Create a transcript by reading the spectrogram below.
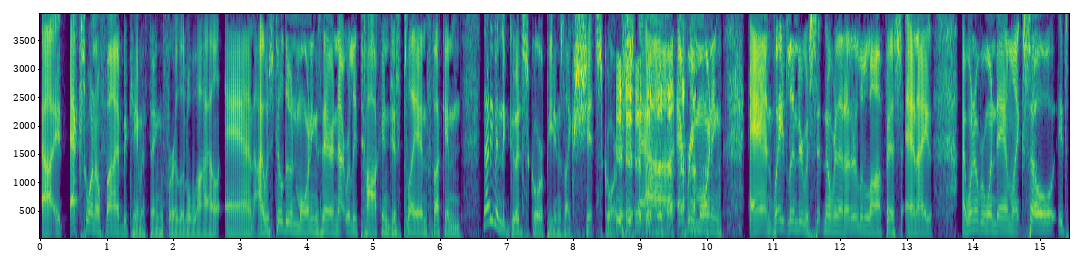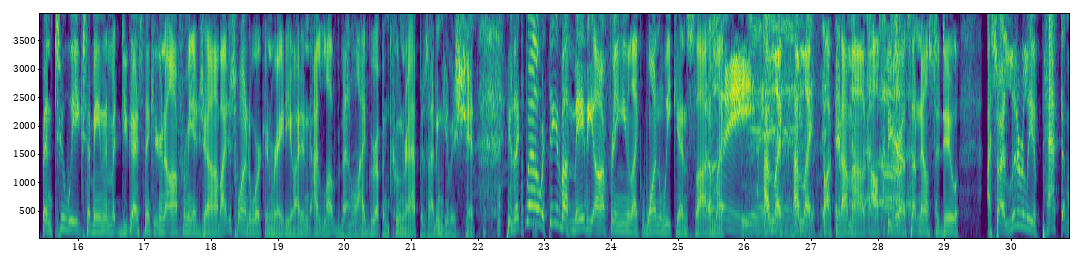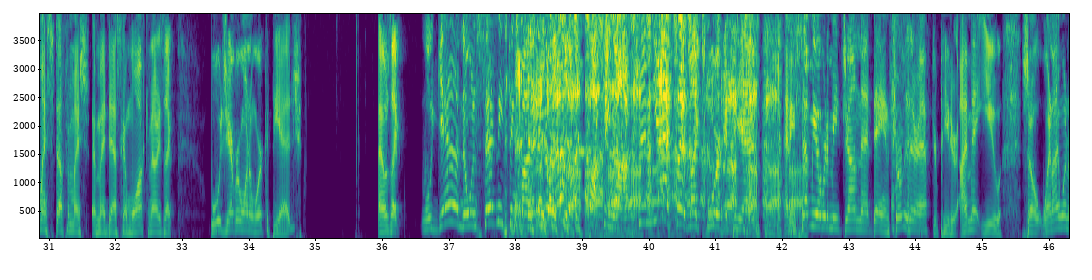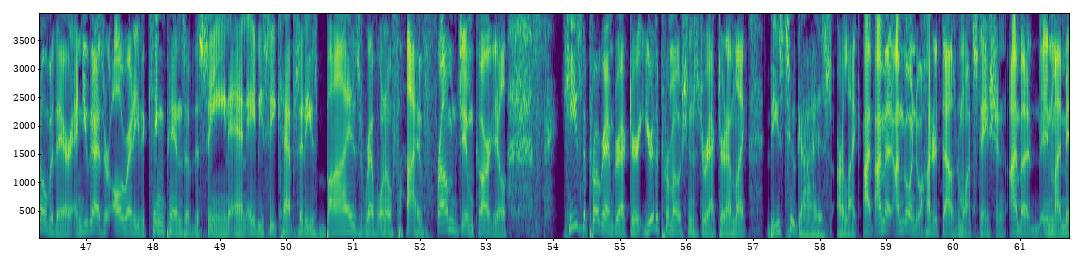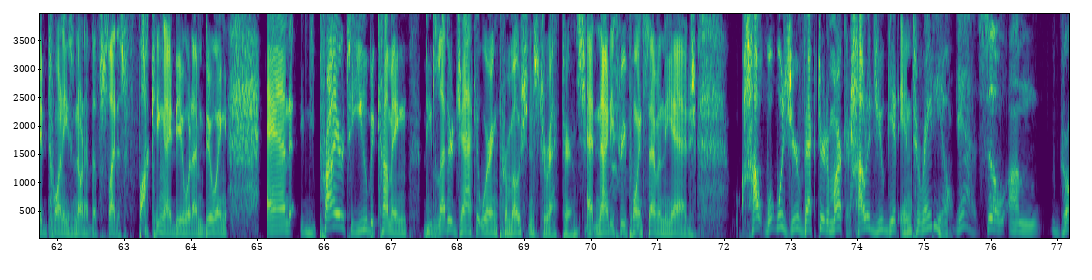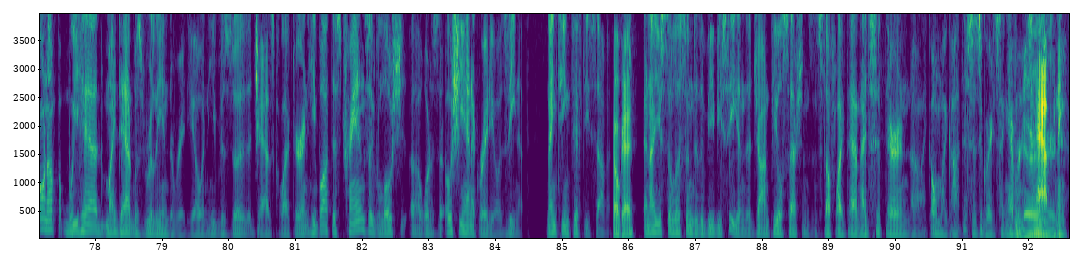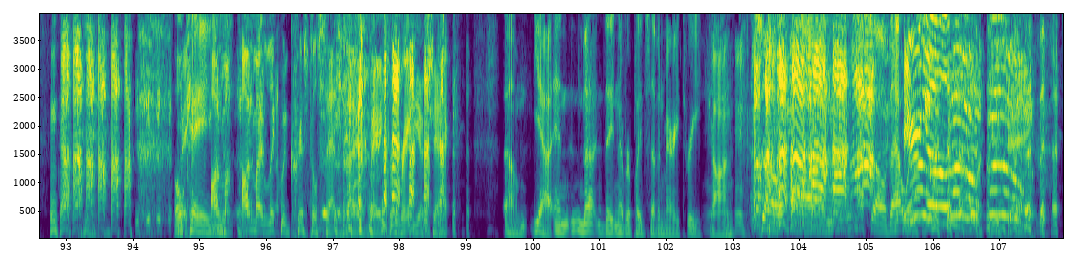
uh, it, X105 became a thing for a little while. And I was still doing mornings there, not really talking, just playing fucking, not even the good scorpions, like shit scorps uh, every morning. And Wade Linder was sitting over in that other little office. And I, I went over one day. And I'm like, so it's been two weeks. I mean, do you guys think you're going to offer me a job? I just wanted to work in radio. I didn't, I loved metal. I grew up in Coon Rapids. I didn't give a shit. He's like, well, we're thinking about maybe offering you like one weekend slot. I'm like. I'm like, I'm like, fuck it. I'm out. I'll figure out something else to do. I, so I literally have packed up my stuff in my, in my desk. I'm walking out. He's like, well, would you ever want to work at the edge? I was like, well, yeah, no one said anything about it. I didn't know that a fucking option. Yes, I'd like to work at the edge. And he sent me over to meet John that day. And shortly thereafter, Peter, I met you. So when I went over there, and you guys are already the kingpins of the scene, and ABC Cap Cities buys Rev 105 from Jim Cargill. He's the program director. You're the promotions director, and I'm like, these two guys are like, I, I'm a, I'm going to a hundred thousand watt station. I'm a, in my mid twenties and don't have the slightest fucking idea what I'm doing. And prior to you becoming the leather jacket wearing promotions director at 93.7 The Edge, how what was your vector to market? How did you get into radio? Yeah. So, um, growing up, we had my dad was really into radio, and he was a jazz collector, and he bought this Transoceanic, uh, what is it, Oceanic Radio, a Zenith, 1957. Okay. And I used to listen to the BBC and the John Peel sessions and stuff like that, and I'd sit there and uh, like, oh my god, this is the greatest thing ever. and It's happening. okay. On my, on my liquid crystal set that I have made from Radio Shack. Um, yeah, and they never played Seven Mary Three, John. So, um, so that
